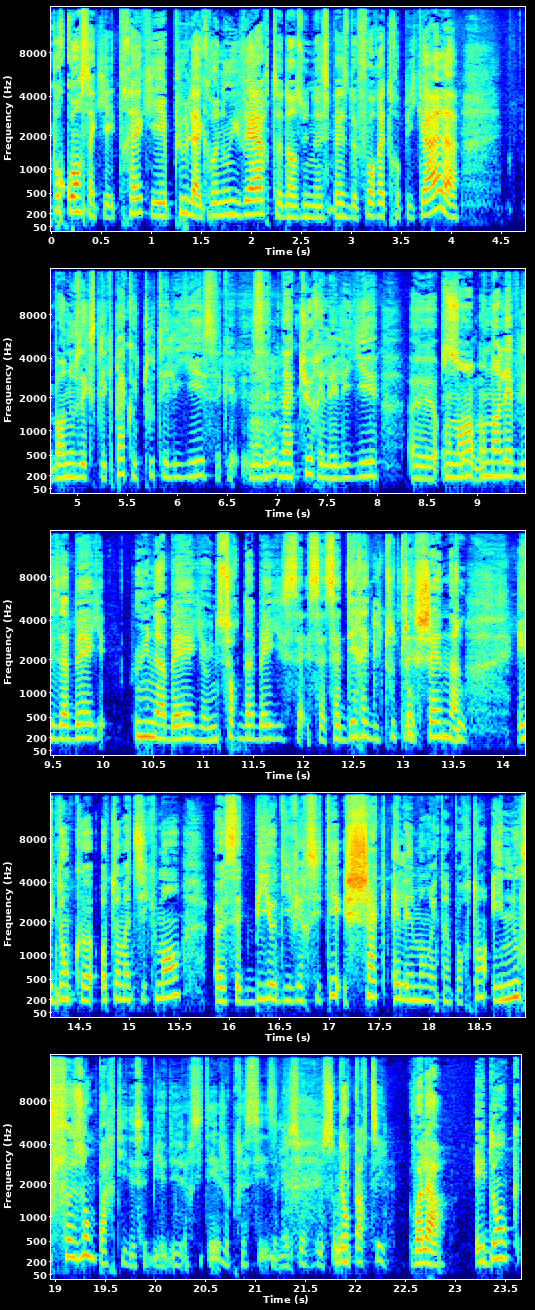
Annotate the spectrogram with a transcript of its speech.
pourquoi on s'inquiéterait qu'il n'y ait plus la grenouille verte dans une espèce de forêt tropicale? Bon, on nous explique pas que tout est lié, c'est que Mhm. cette nature, elle est liée. Euh, on, en- Absolument. on enlève les abeilles, une abeille, une sorte d'abeille, ça, ça- ça dérègle toute la chaîne. tout. Et donc, euh, automatiquement, euh, cette biodiversité, chaque élément est important et nous faisons partie de cette biodiversité, je précise. Bien sûr, nous sommes Donc- une partie. Voilà. Et donc,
